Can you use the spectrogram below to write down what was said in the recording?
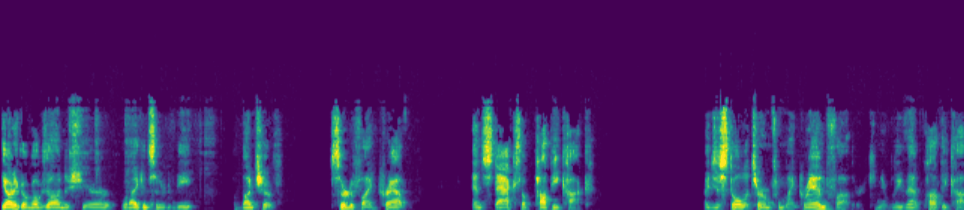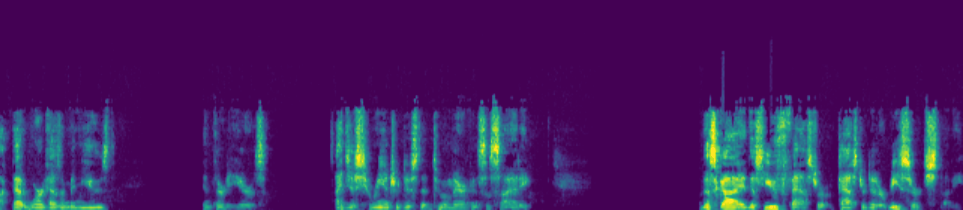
The article goes on to share what I consider to be a bunch of certified crap and stacks of poppycock. I just stole a term from my grandfather. Can you believe that? Poppycock. That word hasn't been used in 30 years. I just reintroduced it to American society. This guy, this youth pastor, pastor did a research study.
